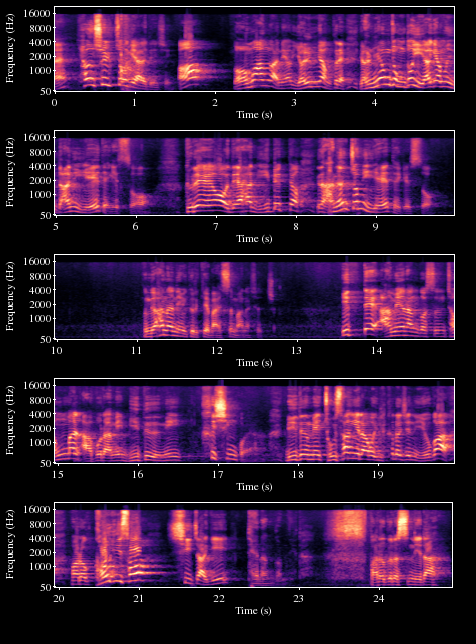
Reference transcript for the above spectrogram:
예? 현실적이어야 되지. 어? 너무한 거 아니에요? 10명. 그래. 10명 정도 이야기하면 나는 이해되겠어. 그래요. 내 한 200평. 나는 좀 이해되겠어. 근데 하나님이 그렇게 말씀 안 하셨죠. 이때 아멘한 것은 정말 아브라함의 믿음이 크신 거야. 믿음의 조상이라고 일컬어지는 이유가 바로 거기서 시작이 되는 겁니다. 바로 그렇습니다.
